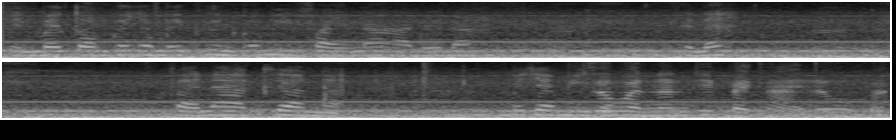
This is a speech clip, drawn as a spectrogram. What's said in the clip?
เห็นไหมตอนเขายังไม่ขึ้นก็มีไฟหน้าด้วยนะ เห็นไหมอืมไฟหน้าเครื่องอะ ไม่ใช่มีก็วันนั้นที่ไปถ่ายรูปอะ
